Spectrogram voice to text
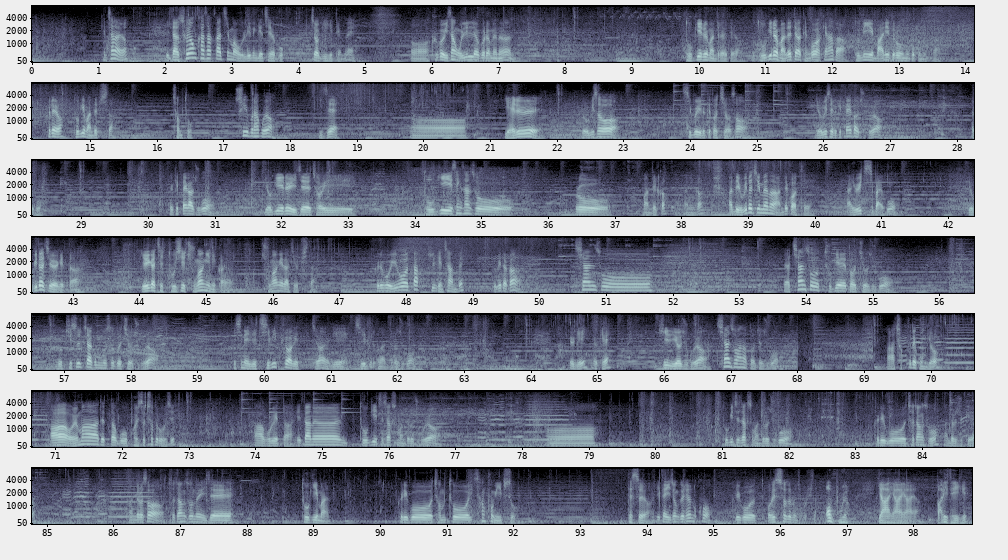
괜찮아요. 일단 소형 카사까지만 올리는 게 제 목적이기 때문에 어 그거 이상 올리려 그러면은 도기를 만들어야 돼요. 도기를 만들 때가 된 것 같긴 하다. 돈이 많이 들어오는 거 보니까. 그래요. 도기 만듭시다. 점토 수입을 하고요. 이제 어 얘를 여기서 집을 이렇게 더 지어서 여기서 이렇게 빼가지고요. 아이고 이렇게 빼가지고 여기를 이제 저희 도기 생산소로 만들까? 아닌가? 아 근데 여기다 지으면 안 될 것 같아. 아 여기 짓지 말고 여기다 지어야겠다. 여기가 제 도시의 중앙이니까요. 중앙에다 지읍시다. 그리고 이거 딱 길 괜찮은데? 여기다가 치안소 내가 치안소 두 개 더 지어주고 그리고 기술자 근무소도 지어주고요. 대신에 이제 집이 필요하겠죠. 여기 집 이렇게 만들어주고 여기 이렇게 길 이어주고요. 치안소 하나 더 지어주고 아 적부대 공격 아 얼마 됐다고 벌써 쳐들어오지? 아 모르겠다. 일단은 도기 제작소 만들어주고요. 어 도기 제작소 만들어주고 그리고 저장소 만들어줄게요. 만들어서 저장소는 이제 도기만 그리고 점토 상품 입수 됐어요. 일단 이 정도 해놓고 그리고 어디서 쳐들어온지 봅시다. 어 뭐야? 야야야야 말이 돼 이게?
